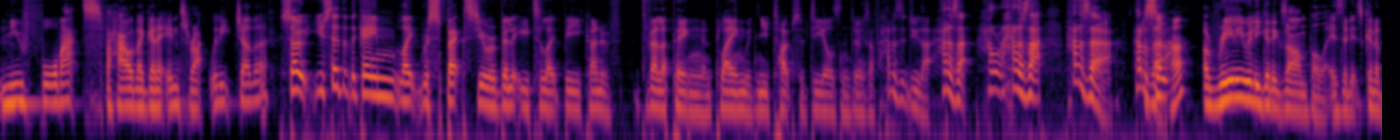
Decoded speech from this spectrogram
new formats for how they're going to interact with each other. So you said that the game like respects your ability to like be kind of developing and playing with new types of deals and doing stuff. How does it do that? How does that? How, how does that? How does that? How does so that? Huh? A really really good example is that it's going to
